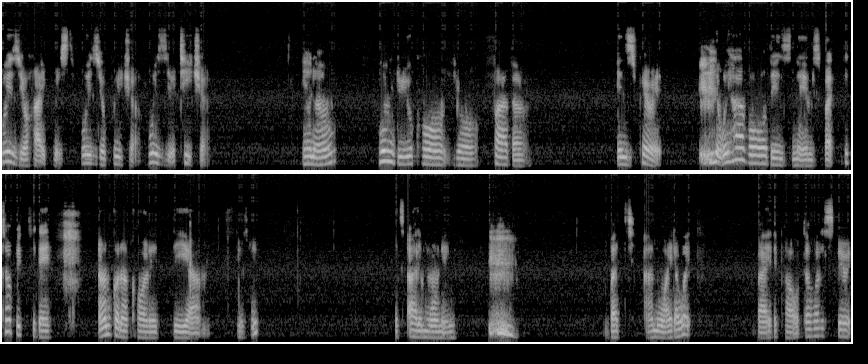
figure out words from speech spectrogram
Who is your high priest? Who is your preacher? Who is your teacher? You know whom do you call your father in spirit? We have all these names but the topic today I'm gonna call it the um excuse me it's early morning but I'm wide awake by the power of the Holy Spirit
